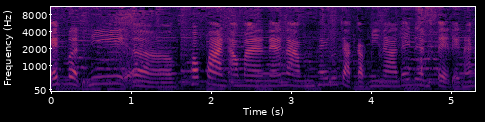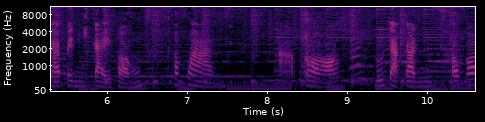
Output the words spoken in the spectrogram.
เอ็ดเวิร์ดนี่พ่อควานเอามาแนะนำให้รู้จักกับมีนาได้เดือนเศษเองนะคะ เป็นไก่ของพ่อควานอพอรู้จักกันเขาก็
